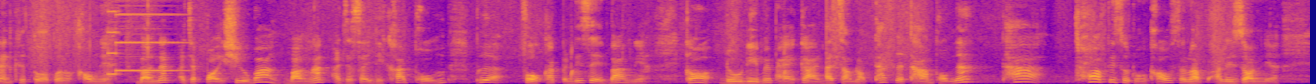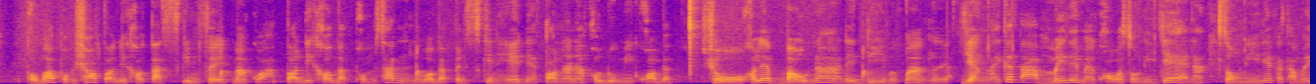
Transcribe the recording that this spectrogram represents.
นั่นคือตัวตนของเขาไงบางนัดอาจจะปล่อยชิลบ้าง บางนัดอาจจะใส่ดีคาดผม เพื่อโฟกัสเป็นพิเศษบ้างเนี่ย ก็ดูดีไม่แพ้กัน แต่สำหรับถ้าเกิดถามผมนะ ถ้าชอบที่สุดของเขาสำหรับอาริซอนเนี่ยผมว่าผมชอบตอนที่เขาตัดสกินเฟดมากกว่า ตอนที่เขาแบบผมสั้น หรือว่าแบบเป็นสกินเฮดเนี่ย ตอนนั้นนะเขาดูมีความแบบ โชว์เขาเรียกเบ้าหน้าได้ดีมากๆเลย อย่างไรก็ตามไม่ได้หมายความว่าทรงนี้แย่นะ ทรงนี้เนี่ยก็ทำให้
